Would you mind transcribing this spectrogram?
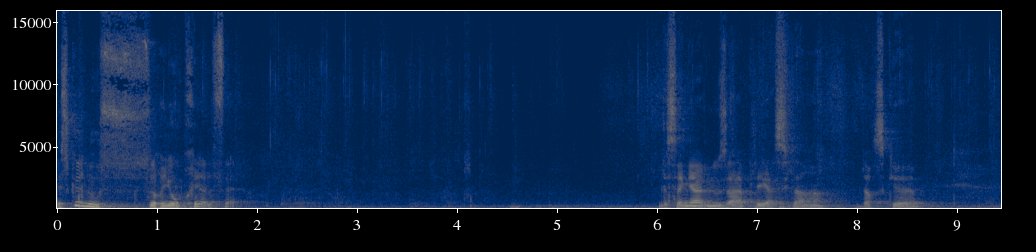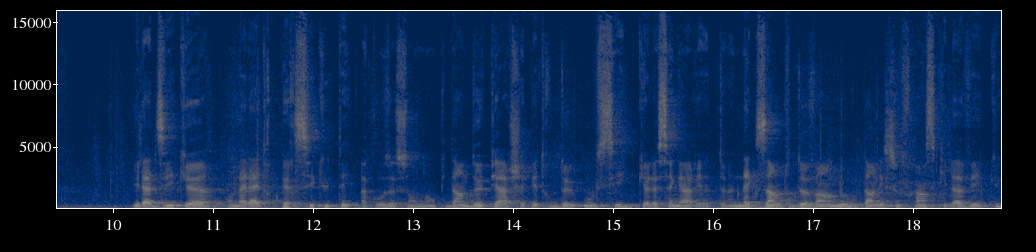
est que nous serions prêts à le faire? Le Seigneur nous a appelés à cela, hein, lorsque il a dit qu'on allait être persécuté à cause de son nom. Puis dans 2 Pierre chapitre 2 aussi, que le Seigneur est un exemple devant nous dans les souffrances qu'il a vécues.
